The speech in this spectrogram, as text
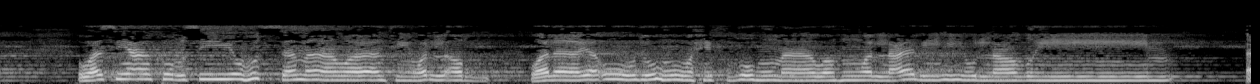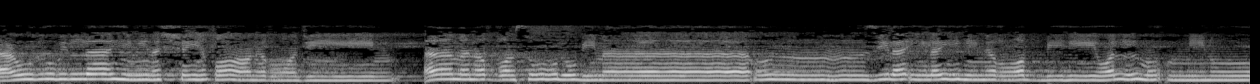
وسع كرسيه السماوات والأرض ولا يؤوده حفظهما وهو العلي العظيم. أعوذ بالله من الشيطان الرجيم. آمن الرسول بما أنزل إليه من ربه والمؤمنون.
